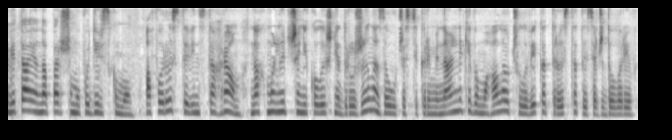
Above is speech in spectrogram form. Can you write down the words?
Вітаю на першому подільському. Аферисти в інстаграм на Хмельниччині. Колишня дружина за участі кримінальників вимагала у чоловіка 300 тисяч доларів.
